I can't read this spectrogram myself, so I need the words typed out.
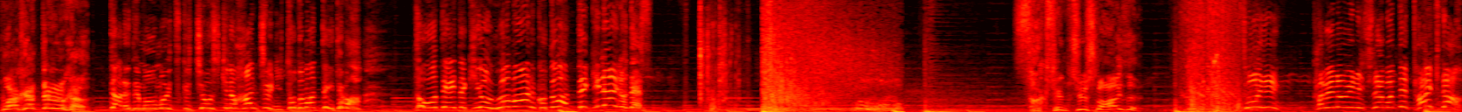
分かってるのか？誰でも思いつく常識の範疇にとどまっていては到底的を上回ることはできないのです作戦中止の合図。総員壁の上に散らばって待機だ。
